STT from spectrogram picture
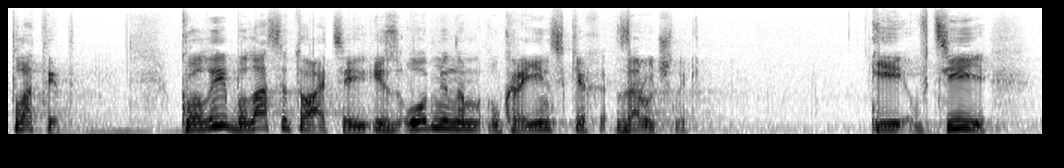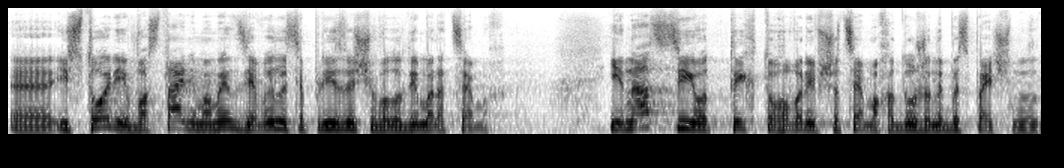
платити. Коли була ситуація із обміном українських заручників, і в цій е, історії в останній момент з'явилося прізвище Володимира Цемаха. І нас, всі, от тих, хто говорив, що Цемаха дуже небезпечно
